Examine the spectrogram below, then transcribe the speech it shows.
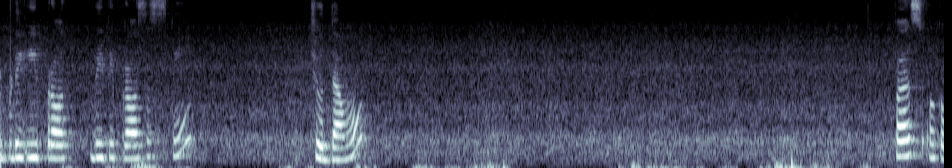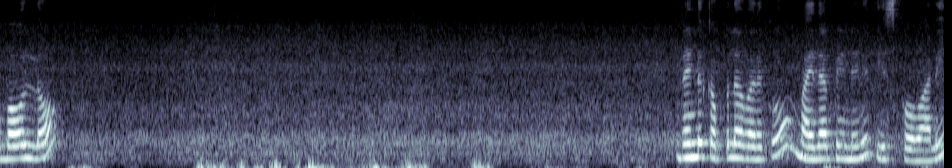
ఇప్పుడు ఈ ప్రా వీటి ప్రాసెస్ని చూద్దాము. ఫస్ట్ ఒక బౌల్లో రెండు కప్పుల వరకు మైదా పిండిని తీసుకోవాలి.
